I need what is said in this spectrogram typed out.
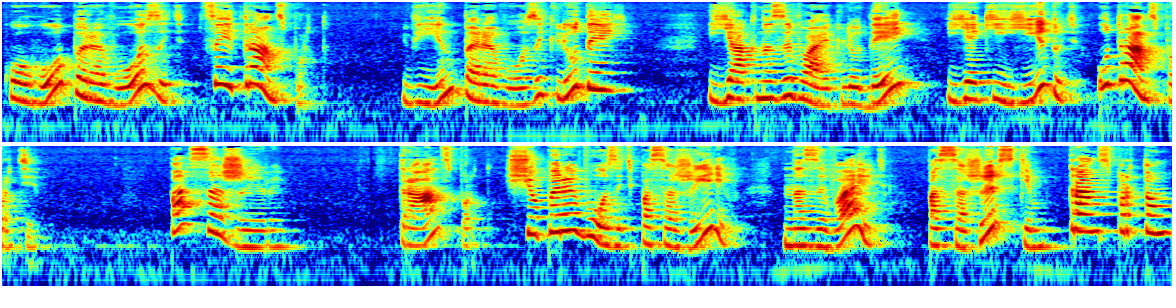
Кого перевозить цей транспорт? Він перевозить людей. Як називають людей, які їдуть у транспорті? Пасажири. Транспорт, що перевозить пасажирів, називають пасажирським транспортом.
